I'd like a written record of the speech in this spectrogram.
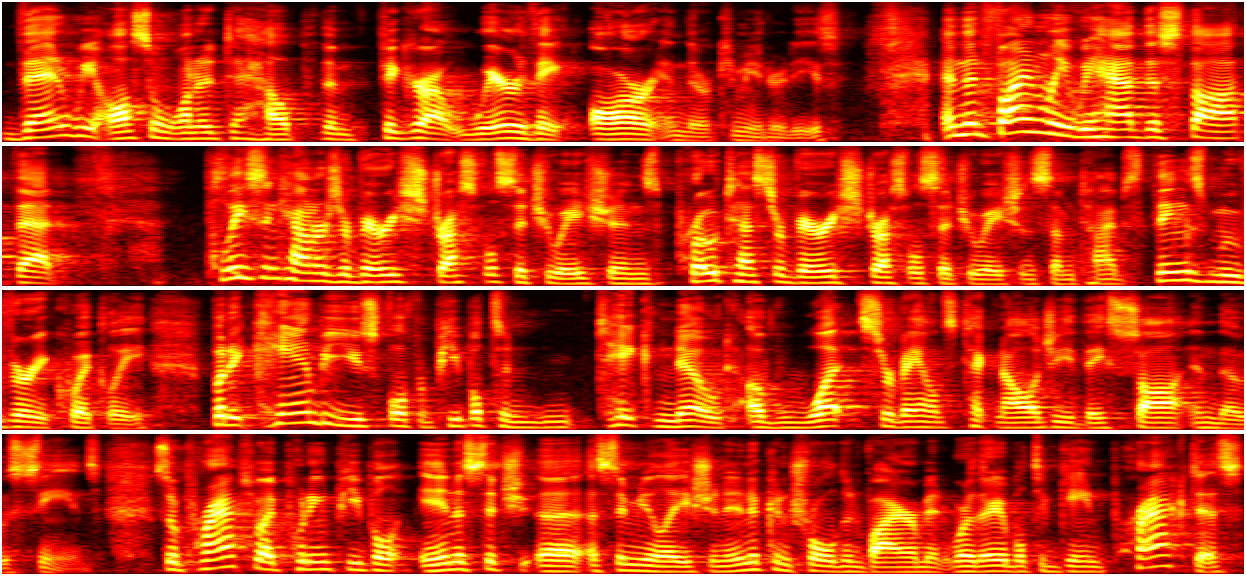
Then we also wanted to help them figure out where they are in their communities. And then finally, we had this thought that Police encounters are very stressful situations. Protests are very stressful situations sometimes. Things move very quickly, but it can be useful for people to take note of what surveillance technology they saw in those scenes. So perhaps by putting people in a, uh, a simulation, in a controlled environment where they're able to gain practice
